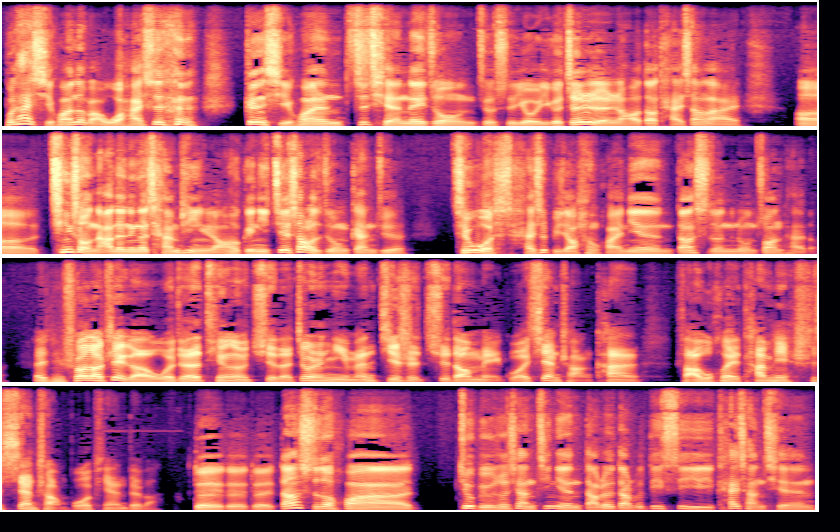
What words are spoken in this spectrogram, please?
不太喜欢的吧。我还是 更喜欢之前那种，就是有一个真人，然后到台上来。呃，亲手拿的那个产品，然后给你介绍的这种感觉，其实我还是比较很怀念当时的那种状态的。哎，你说到这个，我觉得挺有趣的，就是你们即使去到美国现场看发布会，他们也是现场播片，对吧？对对对，当时的话，就比如说像今年 WWDC 开场前，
